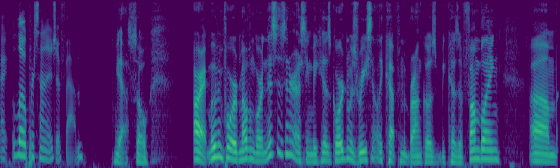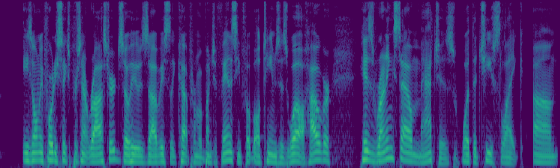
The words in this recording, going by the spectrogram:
I, low percentage of Fab. Yeah. So, all right, moving forward, Melvin Gordon. This is interesting because Gordon was recently cut from the Broncos because of fumbling. Um, he's only 46% rostered, so he was obviously cut from a bunch of fantasy football teams as well. However, his running style matches what the Chiefs like. Um,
